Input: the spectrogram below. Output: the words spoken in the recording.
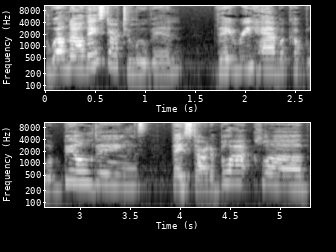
Well, now they start to move in. They rehab a couple of buildings. They start a block club.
